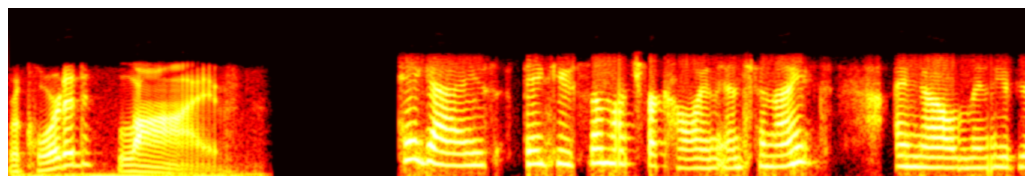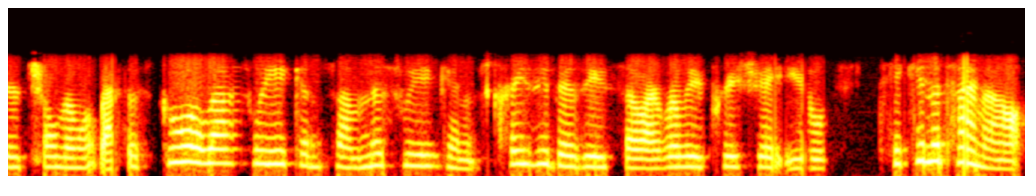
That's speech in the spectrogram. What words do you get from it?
Recorded live. Hey guys, thank you so much for calling in tonight. I know many of your children went back to school last week and some this week, and it's crazy busy, so I really appreciate you taking the time out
